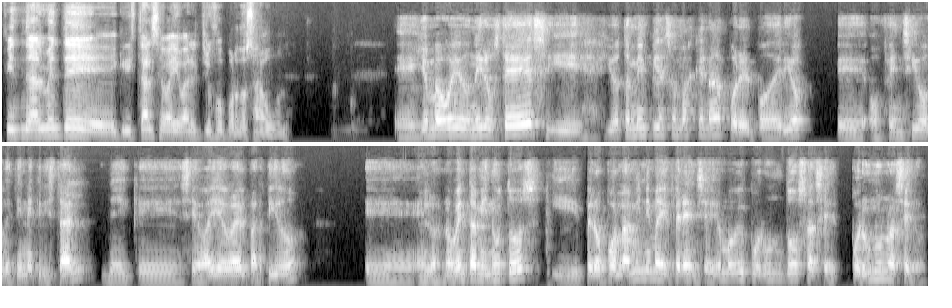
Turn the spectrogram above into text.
finalmente Cristal se va a llevar el triunfo por 2 a 1. Eh, yo me voy a unir a ustedes y yo también pienso más que nada por el poderío eh, ofensivo que tiene Cristal, de que se va a llevar el partido en los 90 minutos, y, pero por la mínima diferencia. Yo me voy por un 2 a 0, por un 1 a 0.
